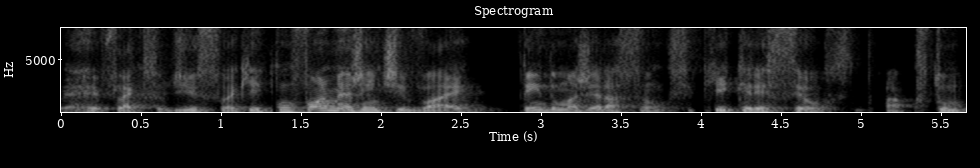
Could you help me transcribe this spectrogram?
é reflexo disso, é que conforme a gente vai tendo uma geração que cresceu acostum,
